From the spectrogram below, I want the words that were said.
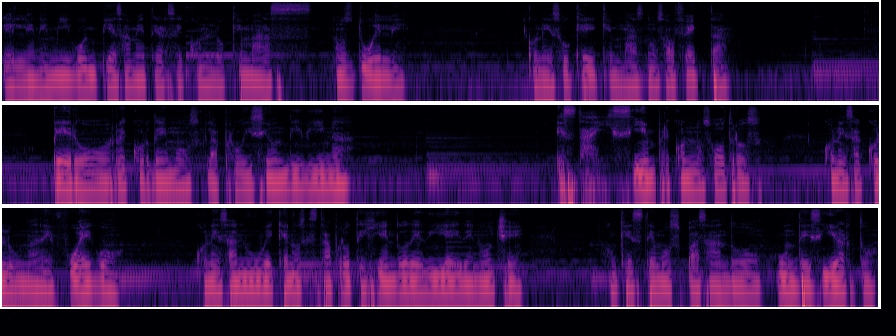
El enemigo empieza a meterse con lo que más nos duele, con eso que, que más nos afecta. Pero recordemos, la provisión divina está ahí siempre con nosotros, con esa columna de fuego, con esa nube que nos está protegiendo de día y de noche, aunque estemos pasando un desierto.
